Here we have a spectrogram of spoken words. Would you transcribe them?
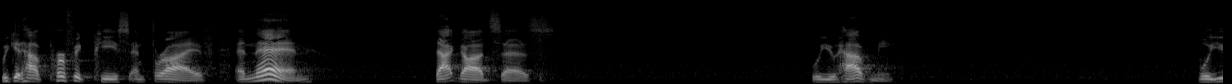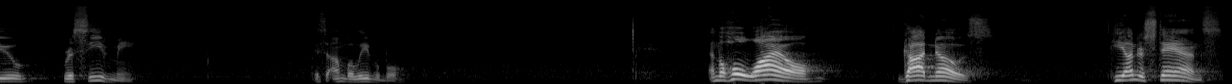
we could have perfect peace and thrive. And then that God says, Will you have me? Will you receive me? It's unbelievable. And the whole while, God knows. He understands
